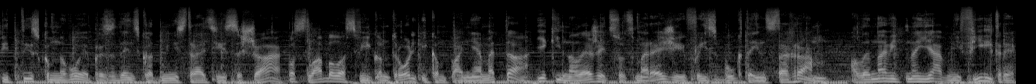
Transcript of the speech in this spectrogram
Під тиском нової президентської адміністрації США послабила свій контроль і компанія Мета, якій належать соцмережі Facebook та Instagram. Але навіть наявні фільтри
